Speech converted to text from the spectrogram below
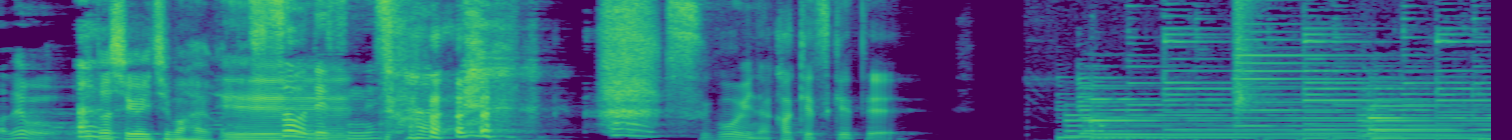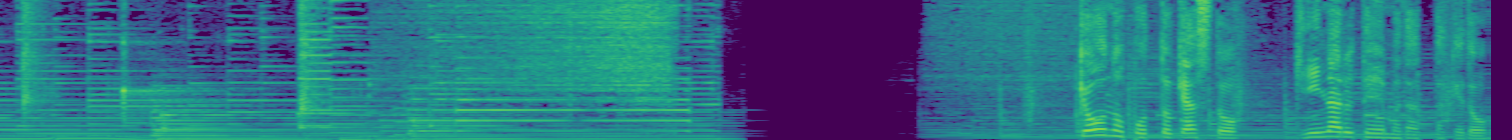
あでも、私が一番早かったです。そうですね。はいすごいな、駆けつけて。今日のポッドキャスト気になるテーマだったけど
